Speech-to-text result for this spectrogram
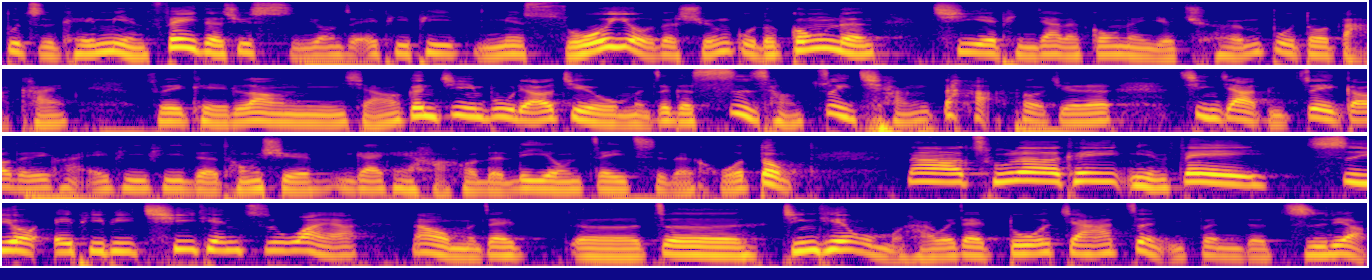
不只可以免费的去使用这 APP 里面所有的选股的功能、企业评价的功能也全部都打开，所以可以让你想要更进一步了解我们这个市场最强大，我觉得性价比最高的一款 APP 的同学，应该可以好好的利用这一次的活动。那除了可以免费试用 APP 七天之外啊，那我们在呃这今天我们还会再多加赠一份的资料，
